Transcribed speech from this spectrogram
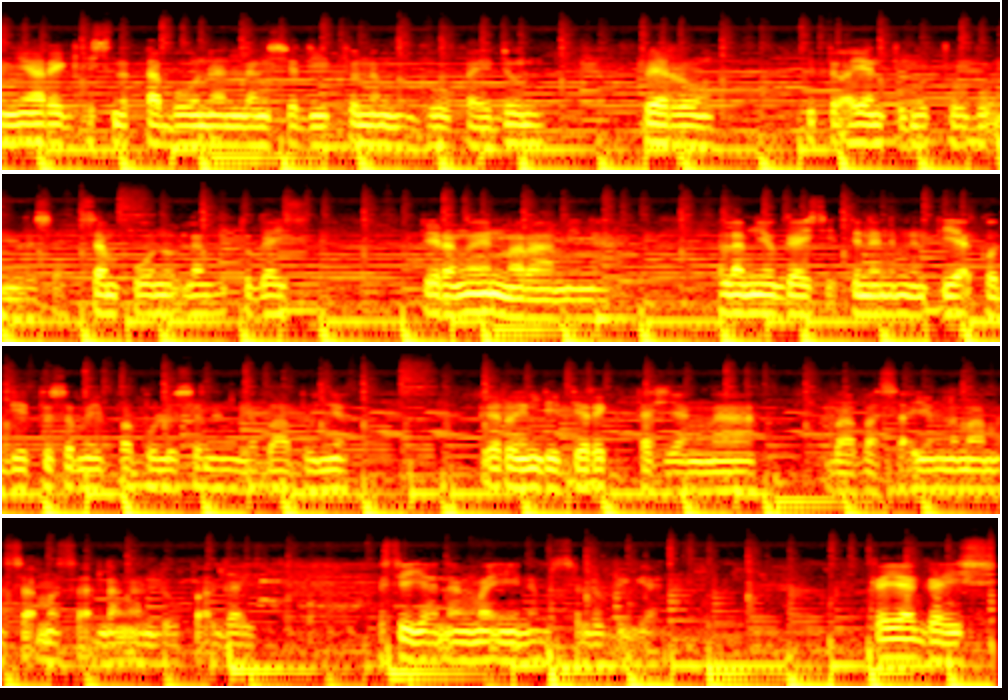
Nangyari guys, natabunan lang siya dito ng maghukay dun. Pero ito ayan tumutubo na siya. Isang puno lang ito guys pero ngayon marami na. Alam nyo guys itinanim ng tiya ko dito sa may pabulusan ng lababo niya. Pero hindi direkta siyang na babasa yung namamasa-masa lang ang lupa guys. Kasi yan ang mainam sa lubigan. Kaya guys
